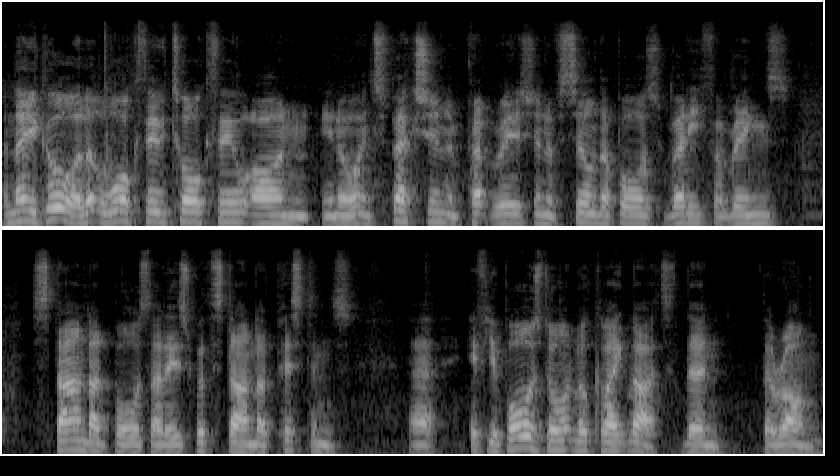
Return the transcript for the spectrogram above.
And there you go, a little walkthrough, talk through on you know inspection and preparation of cylinder bores ready for rings, standard bores that is, with standard pistons. Uh, if your bores don't look like that, then they're wrong.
